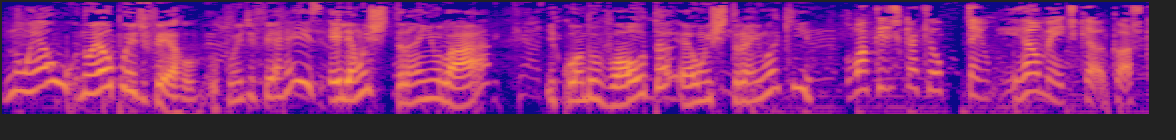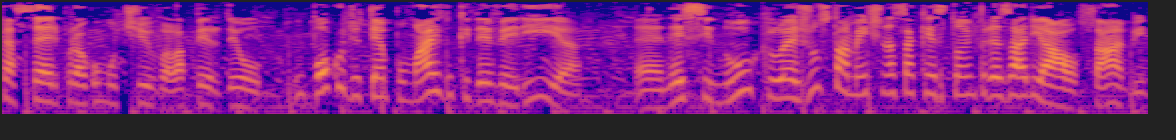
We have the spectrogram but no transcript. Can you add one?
não é o não é o punho de ferro. O punho de ferro é isso. Ele é um estranho lá e quando volta é um estranho aqui. Uma crítica que eu tenho, realmente, que eu, que eu acho que a série, por algum motivo, ela perdeu um pouco de tempo mais do que deveria é, nesse núcleo, é justamente nessa questão empresarial, sabe?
